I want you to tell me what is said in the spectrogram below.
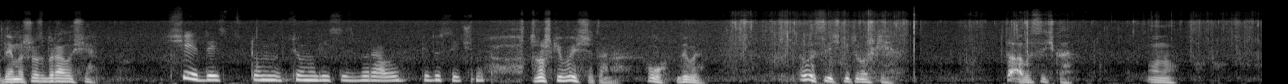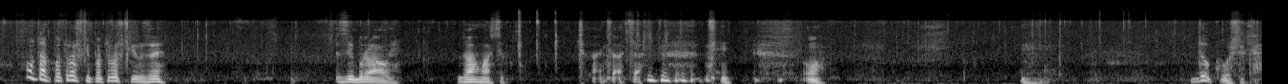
Де ми що збирали ще? Ще десь в тому в цьому лісі збирали підосичник. Трошки вище там. О, диви. Лисички трошки. Та лисичка. Воно. Ну так потрошки, потрошки вже зібрали. Да, Васик? Та-та-та. О. До кошика.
